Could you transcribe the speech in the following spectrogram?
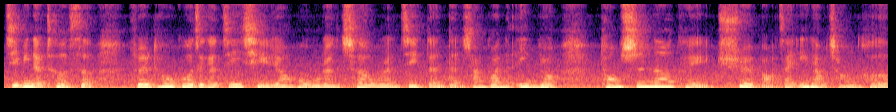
疾病的特色，所以透过这个机器人或无人车、无人机等等相关的应用。同时呢，可以确保在医疗场合，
